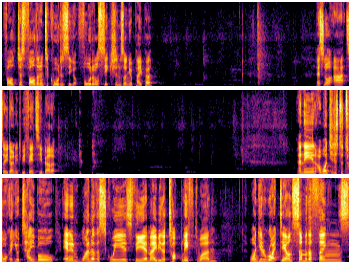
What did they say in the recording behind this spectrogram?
Fold, just fold it into quarters so you've got four little sections on your paper. It's not art, so you don't need to be fancy about it. And then I want you just to talk at your table, and in one of the squares there, maybe the top left one, I want you to write down some of the things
